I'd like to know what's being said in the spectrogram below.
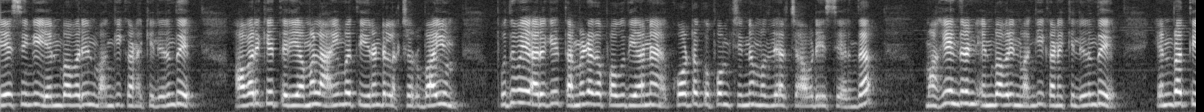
தேசிங்கு என்பவரின் வங்கி கணக்கிலிருந்து அவருக்கே தெரியாமல் ஐம்பத்தி இரண்டு லட்சம் ரூபாயும் புதுவை அருகே தமிழக பகுதியான கோட்டக்குப்பம் சின்ன முதலியார் சாவடியைச் சேர்ந்த மகேந்திரன் என்பவரின் வங்கி கணக்கிலிருந்து எண்பத்தி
